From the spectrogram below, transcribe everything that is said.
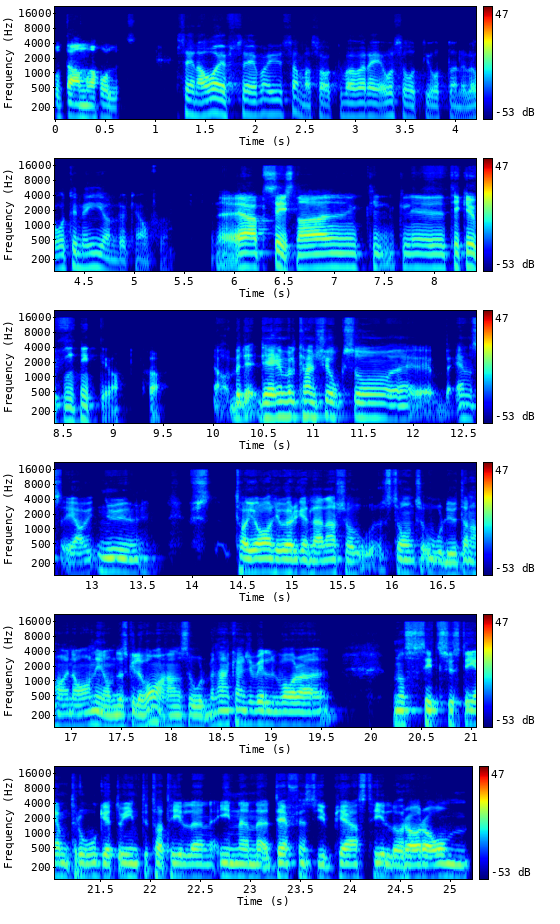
åt andra hållet. Sen AFC var ju samma sak. Vad var det? Också 88 eller 89 kanske? Ja, precis. Några tickade upp mot 90 va? Ja, men det, det, är väl kanske också eh, en, ja, nu tar jag Jörgen Lennartssons ord utan att ha en aning om det skulle vara hans ord, men han kanske vill vara något sitt system troget och inte ta till en, in en defensiv pjäs till och röra om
